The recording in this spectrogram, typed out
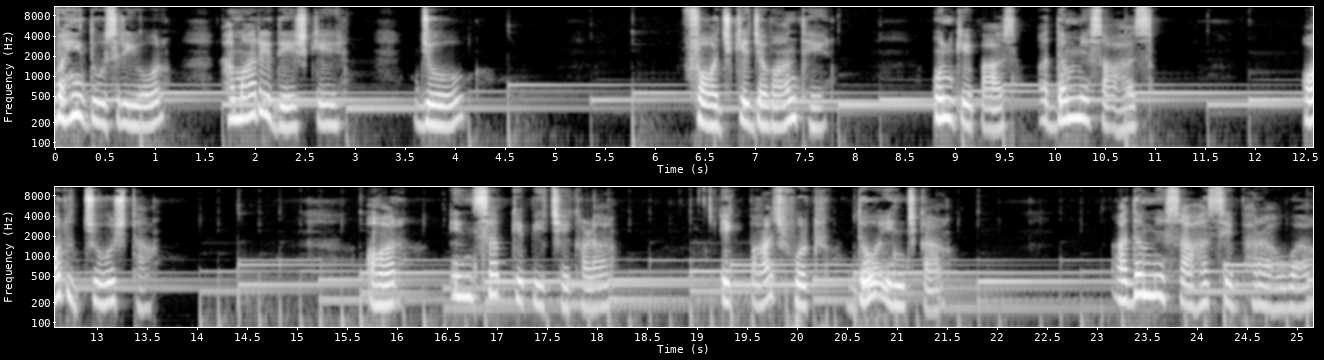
वहीं दूसरी ओर हमारे देश के जो फौज के जवान थे, उनके पास अदम्य साहस और जोश था और इन सब के पीछे खड़ा एक पाँच फुट दो इंच का अदम्य साहस से भरा हुआ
